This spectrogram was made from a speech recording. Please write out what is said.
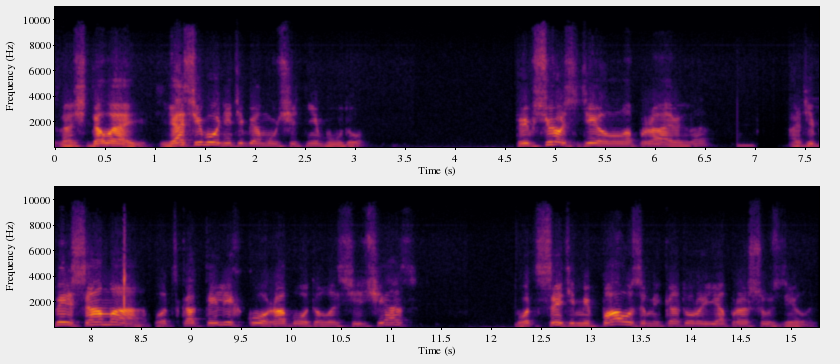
Значит, давай, я сегодня тебя мучить не буду. Ты все сделала правильно. А теперь сама, вот как ты легко работала сейчас, вот с этими паузами, которые я прошу сделать,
